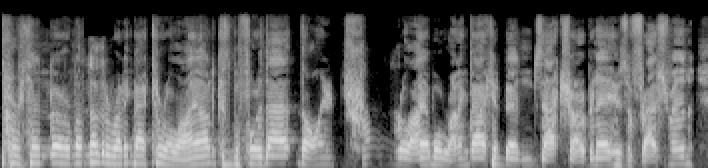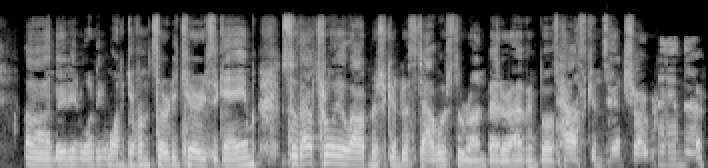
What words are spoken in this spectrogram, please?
person or another running back to rely on because before that, the only tr- reliable running back had been Zach Charbonnet, who's a freshman. Uh, they didn't want to, want to give him 30 carries a game. So that's really allowed Michigan to establish the run better, having both Haskins and Charbonnet in there.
